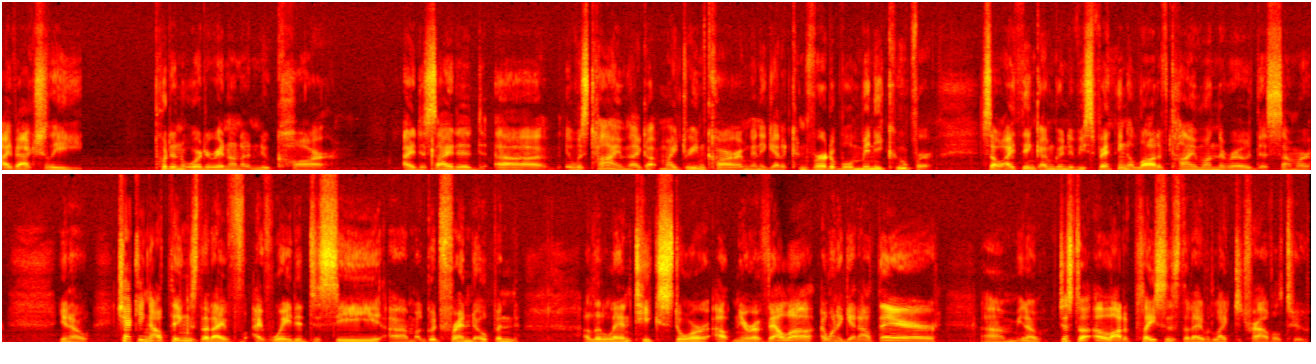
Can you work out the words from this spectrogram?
I've actually put an order in on a new car I decided uh, it was time. I got my dream car. I'm going to get a convertible Mini Cooper. So I think I'm going to be spending a lot of time on the road this summer. You know, checking out things that I've I've waited to see. Um, a good friend opened a little antique store out near Avella. I want to get out there. Um, you know, just a, a, lot of places that I would like to travel to.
